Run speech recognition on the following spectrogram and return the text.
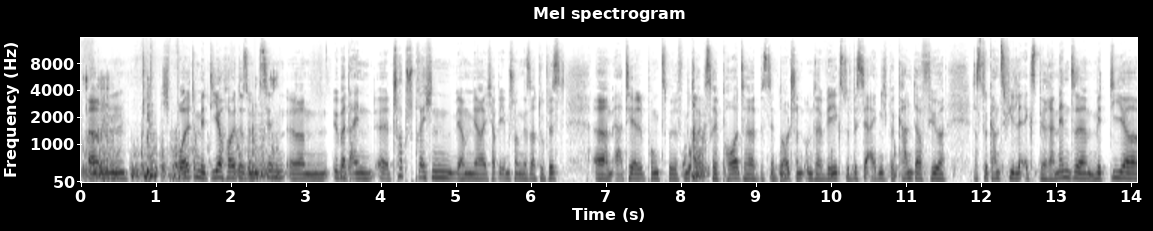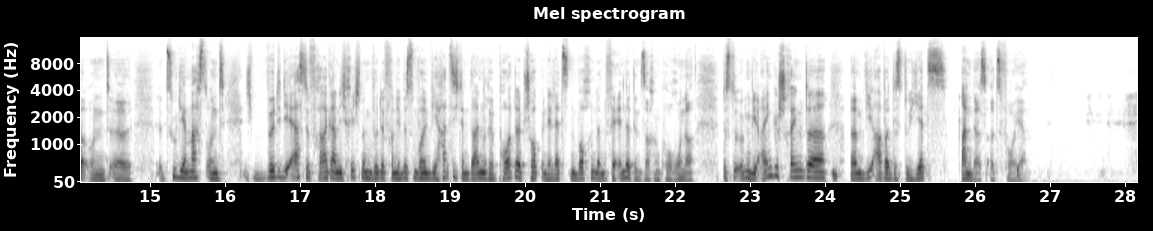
Ähm, ich wollte mit dir heute so ein bisschen ähm, über deinen äh, Job sprechen. Wir haben ja, ich habe eben schon gesagt, du bist ähm, RTL.12 Mittagsreporter, bist in Deutschland unterwegs. Du bist ja eigentlich bekannt dafür, dass du ganz viele Experimente mit dir und äh, zu dir machst. Und ich würde die erste Frage an dich richten und würde von dir wissen wollen, wie hat sich denn dein Reporterjob in den letzten Wochen dann verändert in Sachen Corona? Bist du irgendwie eingeschränkter? Ähm, wie arbeitest du jetzt anders als vorher?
